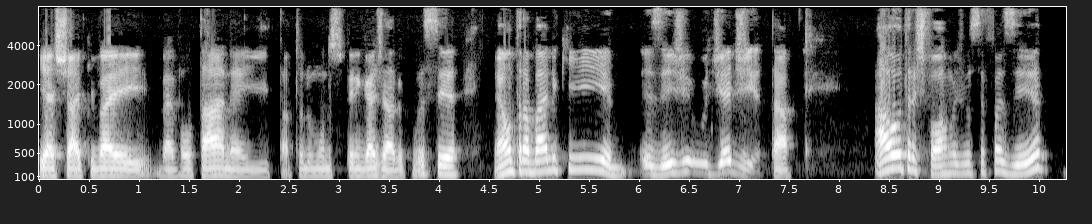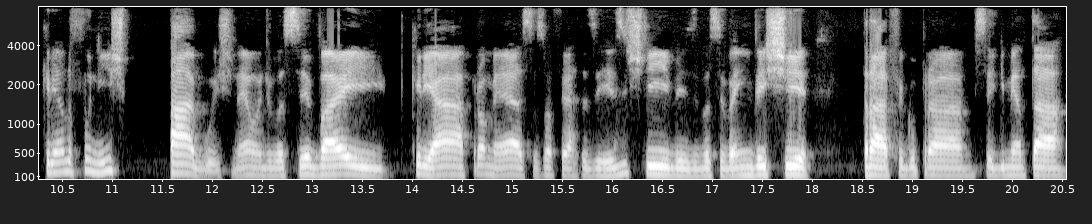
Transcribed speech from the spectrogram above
e achar que vai, vai voltar, né, e tá todo mundo super engajado com você. É um trabalho que exige o dia a dia, tá? Há outras formas de você fazer, criando funis pagos, né, onde você vai criar promessas, ofertas irresistíveis, você vai investir tráfego para segmentar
